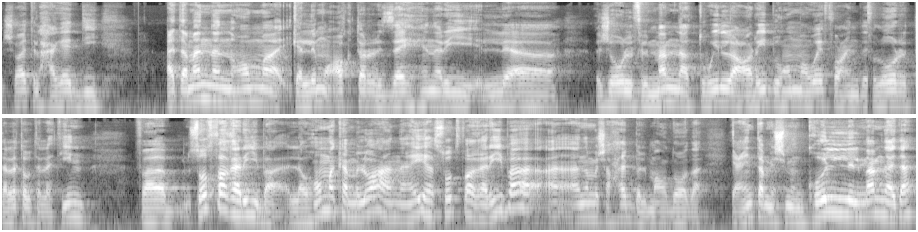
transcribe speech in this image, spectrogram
شوية الحاجات دي. أتمنى إن هم يتكلموا أكتر إزاي هنري لقى جول في المبنى الطويل العريض وهم وقفوا عند floor 33 فصدفة غريبة. لو هم كملوها إن هي صدفة غريبة أنا مش هحب الموضوع ده. يعني أنت مش من كل المبنى ده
